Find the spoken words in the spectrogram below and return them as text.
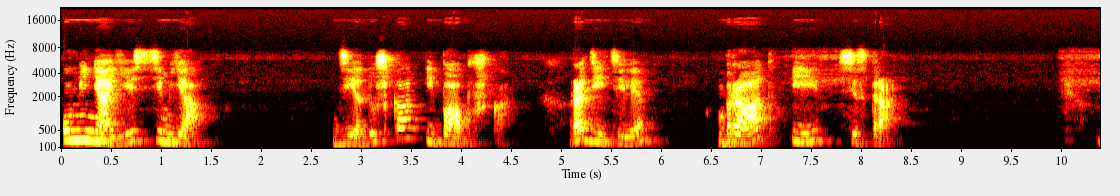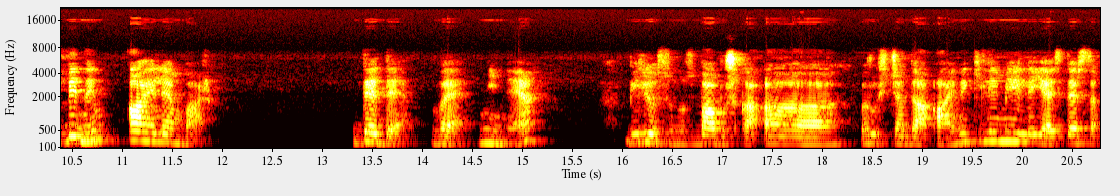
У меня есть семья. Дедушка и бабушка. Родители, брат и сестра. Benim ailem var. Dede ve nine. Biliyorsunuz babuşka aa, Rusça'da aynı kelimeyle ya isterse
